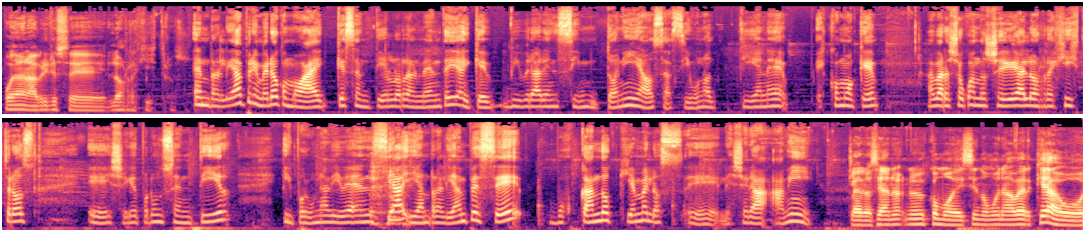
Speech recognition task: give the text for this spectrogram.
puedan abrirse los registros. En realidad, primero como hay que sentirlo realmente y hay que vibrar en sintonía. O sea, si uno tiene, es como que, a ver, yo cuando llegué a los registros, eh, llegué por un sentir y por una vivencia y en realidad empecé buscando quién me los eh, leyera a mí. Claro, o sea, no, no es como diciendo, bueno, a ver, ¿qué hago?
